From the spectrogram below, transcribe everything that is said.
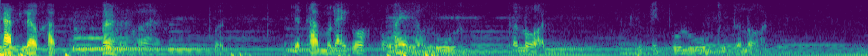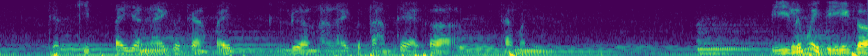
ชัดแล้วครับเออว่าจะทำอะไรก็ขอให้เรารู้ตลอด คือเป็นผู้รู้อยู่ตลอด จะคิดไปยังไงก็จะไปเรื่องอะไรก็ตามแต่ก็ถ้ามัน ดีหรือไม่ดีก็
